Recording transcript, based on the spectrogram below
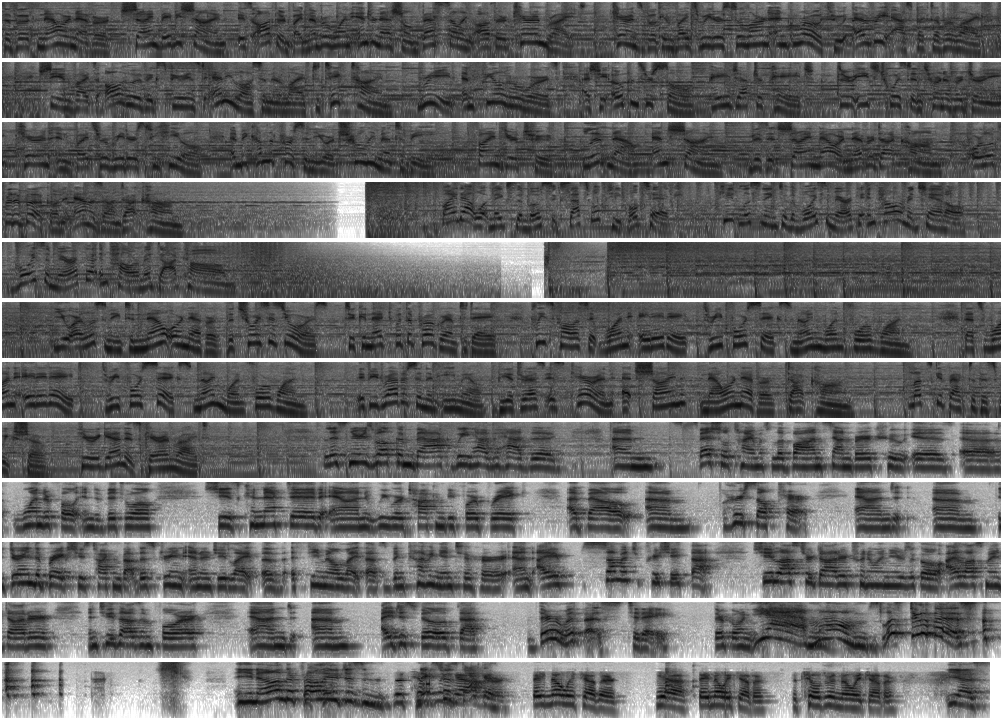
The book Now or Never, Shine Baby Shine, is authored by number one international best-selling author Karen Wright. Karen's book invites readers to learn and grow through every aspect of her life. She invites all who have experienced any loss in their life to take time, read, and feel her words as she opens her soul page after page. Through each twist and turn of her journey, Karen invites her readers to heal and become the person you are truly meant to be. Find your truth, live now, and shine. Visit shinenowornever.com or look for the book on amazon.com. Find out what makes the most successful people tick. Keep listening to the Voice America Empowerment Channel. VoiceAmericaEmpowerment.com. You are listening to Now or Never. The choice is yours. To connect with the program today, please call us at 1 888 346 9141. That's 1 888 346 9141. If you'd rather send an email, the address is karen at shinenowornever.com. Let's get back to this week's show. Here again is Karen Wright. Listeners, welcome back. We have had the um, special time with LaVon Sandberg, who is a wonderful individual. She is connected, and we were talking before break about um, her self care. And um, during the break, she was talking about this green energy light of a female light that's been coming into her. And I so much appreciate that. She lost her daughter 21 years ago. I lost my daughter in 2004. And um, I just feel that they're with us today. They're going, yeah, moms, let's do this. you know, and they're probably just The next to us talking. They know each other. Yeah, they know each other. The children know each other. Yes.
